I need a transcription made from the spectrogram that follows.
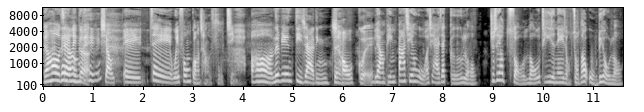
然后在那个小诶、欸，在威风广场附近哦，那边地价一定超贵，两平八千五，而且还在阁楼。就是要走楼梯的那一种，走到五六楼，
